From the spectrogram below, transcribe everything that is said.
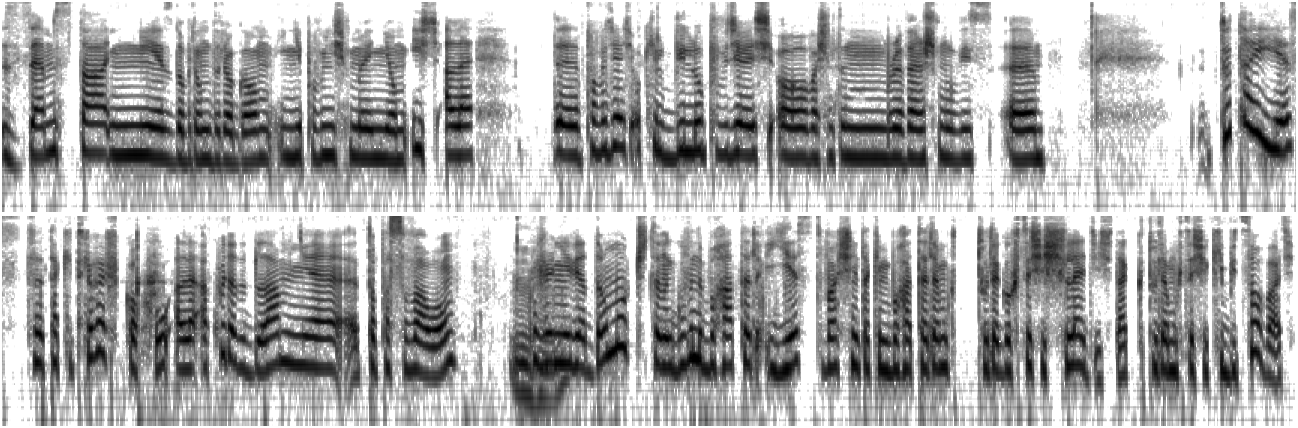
zemsta nie jest dobrą drogą i nie powinniśmy nią iść, ale e, powiedziałeś o Kill Billu, powiedziałeś o właśnie tym revenge movies. E, tutaj jest taki trochę szkoku, ale akurat dla mnie to pasowało, że nie wiadomo, czy ten główny bohater jest właśnie takim bohaterem, którego chce się śledzić, tak? któremu chce się kibicować.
